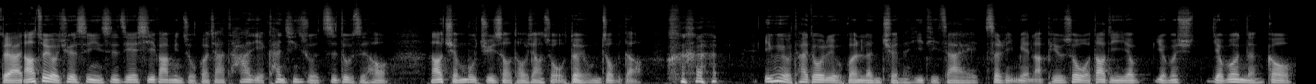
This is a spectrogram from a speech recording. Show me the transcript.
对啊，然后最有趣的事情是，这些西方民主国家，他也看清楚了制度之后，然后全部举手投降说：“对，我们做不到。”因为有太多有关人权的议题在这里面了。比如说，我到底有有没有有没有能够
